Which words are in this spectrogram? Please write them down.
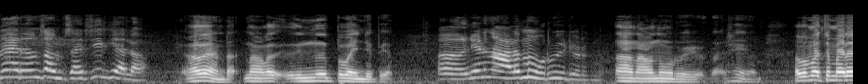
നേരം സംസാരിച്ചിരിക്കാലോ. അത് വേണ്ട. നാളെ ഇന്ന് ഇപ്പൊ വൈൻഡപ്പ് ചെയ്യാം. ആ നാളെ നൂറ് വീഡിയോ എടുക്കണം ആ നാളെ നൂറ് വീഡിയോ എടുക്കാം. ശരി. അപ്പൊ മച്ചന്മാരെ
